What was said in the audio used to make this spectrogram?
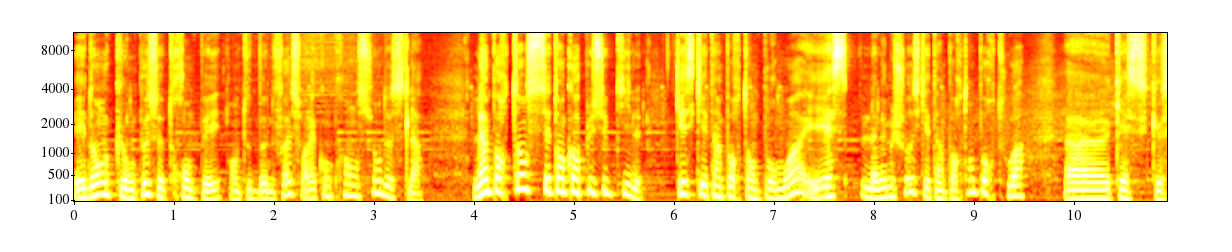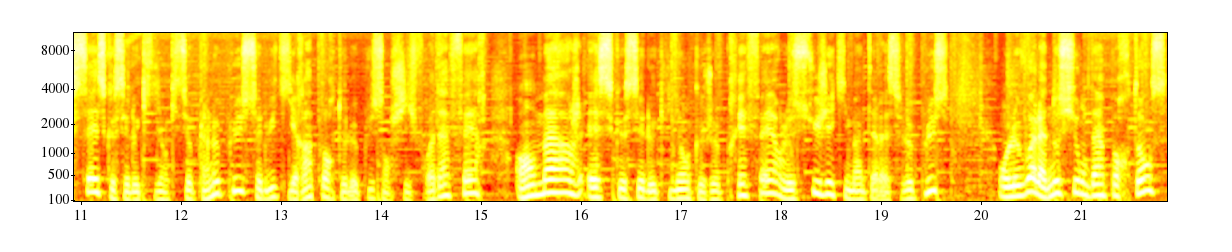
Et donc on peut se tromper en toute bonne foi sur la compréhension de cela. L'importance, c'est encore plus subtil qu'est-ce qui est important pour moi et est-ce la même chose qui est important pour toi? Euh, Qu'est-ce que c'est? Est-ce que c'est le client qui se plaint le plus, celui qui rapporte le plus en chiffre d'affaires, en marge Est-ce que c'est le client que je préfère, le sujet qui m'intéresse le plus? On le voit, la notion d'importance,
